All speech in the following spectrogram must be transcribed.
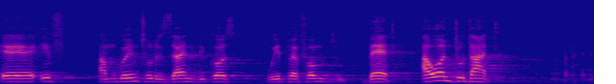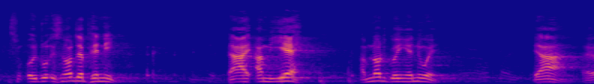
uh, if I'm going to resign because we performed bad. I won't do that. It's, it's not a. I, I'm here. I'm not going anywhere. Yeah. eh,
